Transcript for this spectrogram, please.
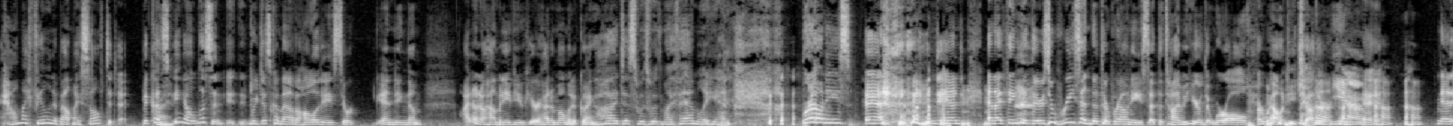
how am I feeling about myself today? Because Right. you know, listen, we just come out of the holidays; they're ending them. I don't know how many of you here had a moment of going, "Oh, I just was with my family," and brownies, and, and and and I think that there's a reason that they're brownies at the time of year that we're all around each other. Uh-huh. Yeah. And- and-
